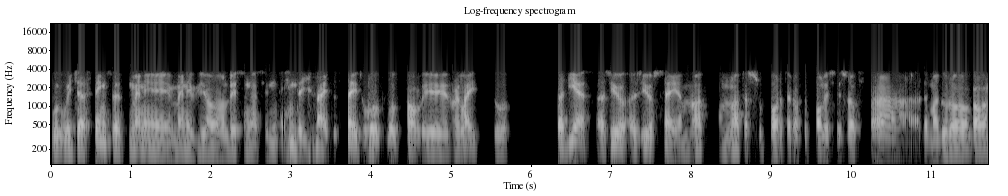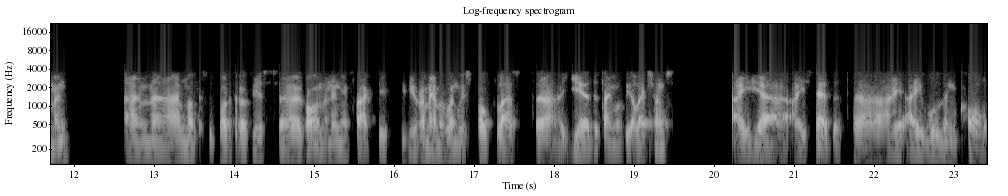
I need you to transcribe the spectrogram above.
which are things that many many of your listeners in, in the United States will, will probably relate to. But yes, as you as you say, I'm not I'm not a supporter of the policies of uh, the Maduro government and uh, I'm not a supporter of his uh, government. And in fact, if, if, you remember when we spoke last uh, year at the time of the elections, I uh, I said that uh, I, I wouldn't call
